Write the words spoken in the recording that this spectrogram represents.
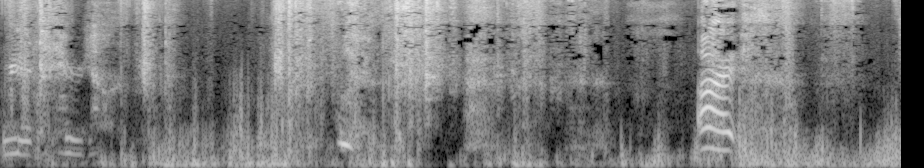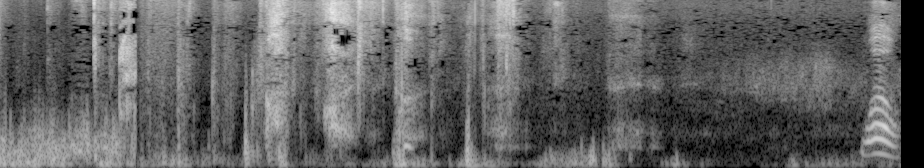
weird. Here we go. Alright. Whoa.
